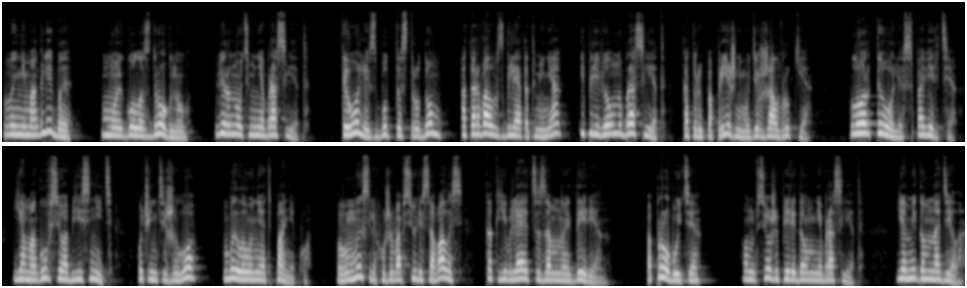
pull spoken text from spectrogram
Вы не могли бы...» Мой голос дрогнул. «Вернуть мне браслет». Теолис будто с трудом оторвал взгляд от меня и перевел на браслет, который по-прежнему держал в руке. «Лорд Теолис, поверьте, я могу все объяснить. Очень тяжело было унять панику. В мыслях уже вовсю рисовалось, как является за мной Дериан. Попробуйте. Он все же передал мне браслет. Я мигом надела.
